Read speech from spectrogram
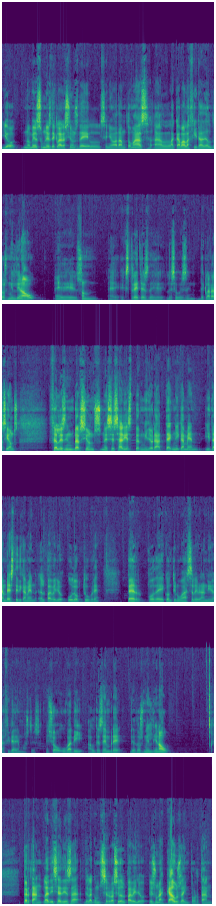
jo, només unes declaracions del senyor Adam Tomàs a l'acabar la fira del 2019, eh, són eh, extretes de les seues declaracions, fer les inversions necessàries per millorar tècnicament i també estèticament el pavelló 1 d'octubre per poder continuar celebrant-hi la Fira de Mostres. Això ho va dir al desembre de 2019. Per tant, la deixadesa de la conservació del pavelló és una causa important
